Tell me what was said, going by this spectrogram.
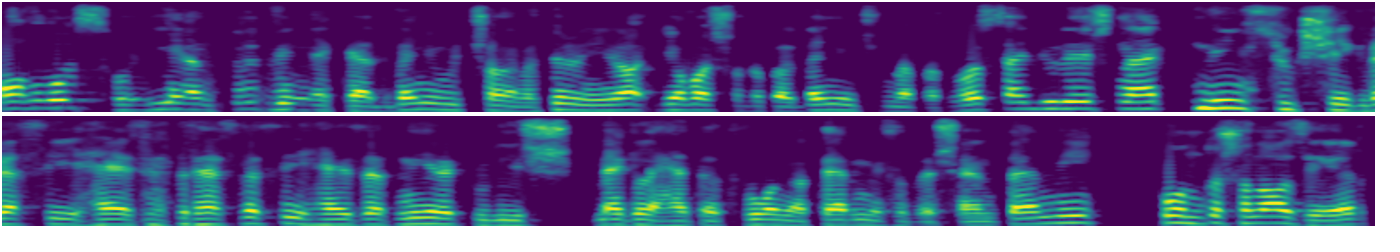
ahhoz, hogy ilyen törvényeket benyújtsanak, a törvényjavaslatokat benyújtsanak az országgyűlésnek, nincs szükség veszélyhelyzetre, ezt veszélyhelyzet nélkül is meg lehetett volna természetesen tenni, pontosan azért,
